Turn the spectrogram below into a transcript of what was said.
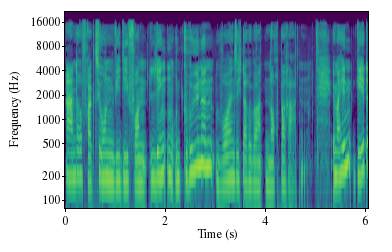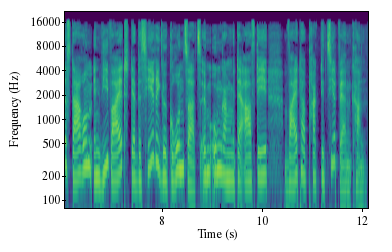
Andere Fraktionen wie die von Linken und Grünen wollen sich darüber noch beraten. Immerhin geht es darum, inwieweit der bisherige Grundsatz im Umgang mit der AfD weiter praktiziert werden kann.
